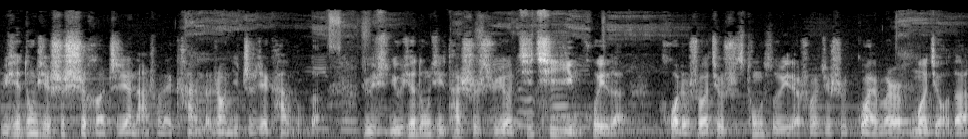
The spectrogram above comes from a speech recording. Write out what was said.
有些东西是适合直接拿出来看的，让你直接看懂的；有有些东西它是需要极其隐晦的，或者说就是通俗一点说，就是拐弯抹角的，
